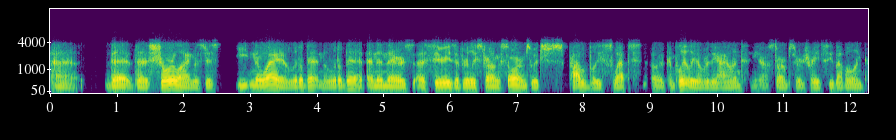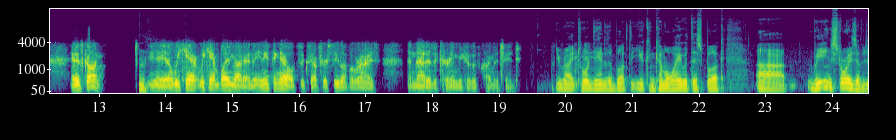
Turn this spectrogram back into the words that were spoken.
uh, the the shoreline was just eaten away a little bit and a little bit. And then there's a series of really strong storms, which probably swept uh, completely over the island. You know, storm surge raised sea level, and and it's gone. Mm. You know, we can't we can't blame that on anything else except for sea level rise, and that is occurring because of climate change. You write toward the end of the book that you can come away with this book. Uh, reading stories of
